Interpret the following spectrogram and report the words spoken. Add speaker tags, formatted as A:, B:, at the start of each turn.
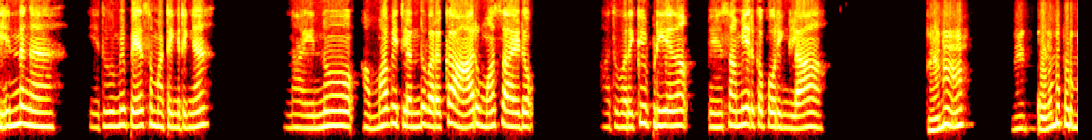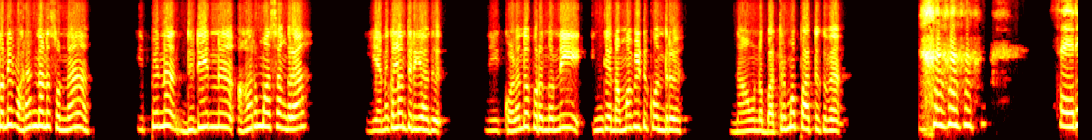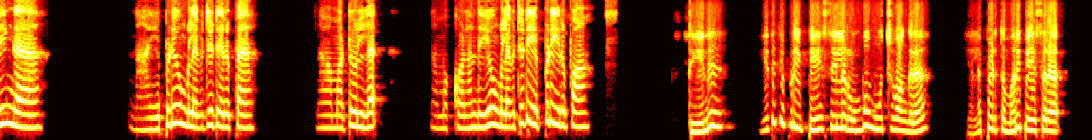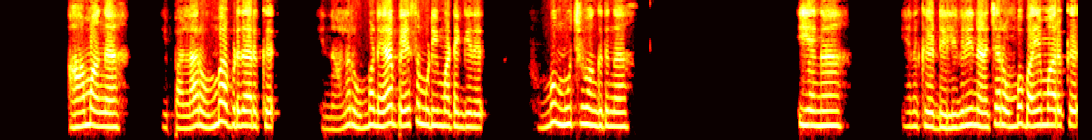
A: என்னங்க? எதுவுமே பேச மாட்டேங்கிறீங்க? நான் இன்னும் அம்மா வீட்ல இருந்து வரக்க ஆறு மாசம் ஆயிடும். அது வரைக்கும் இப்படியே தான். பேசாமே இருக்க போறீங்களா?
B: தேனு நீ குழந்தை பிறந்தோடனே வரேன்னு தானே சொன்ன? இப்ப என்ன திடீர்னு ஆறு மாசங்கிற எனக்கெல்லாம் தெரியாது. நீ குழந்தை பிறந்தோடனே இங்க நம்ம வீட்டுக்கு வந்துரு. நான் உன்னை பத்திரமா பாத்துக்குவேன்.
A: சரிங்க. நான் எப்படி உங்களை விட்டுட்டு இருப்பேன்? நான் மட்டும் இல்ல நம்ம குழந்தையும் உங்களை விட்டுட்டு எப்படி இருப்பான்?
B: தேனு எதுக்கு இப்படி பேசையில ரொம்ப மூச்சு வாங்குற? இழப்பெடுத்த மாதிரி பேசுற.
A: ஆமாங்க இப்பெல்லாம் ரொம்ப அப்படிதான் இருக்கு. என்னால ரொம்ப நேரம் பேச முடிய மாட்டேங்குது. ரொம்ப மூச்சு வாங்குதுங்க. ஏங்க எனக்கு டெலிவரி நினைச்சா ரொம்ப பயமா இருக்கு.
